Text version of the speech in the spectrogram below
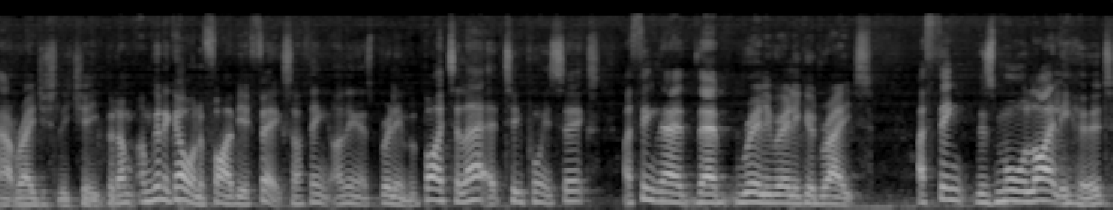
outrageously cheap. But I'm, I'm going to go on a five year fix. I think, I think that's brilliant. But buy to let at 2.6, I think they're, they're really, really good rates. I think there's more likelihood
